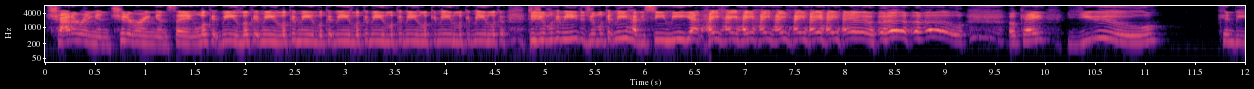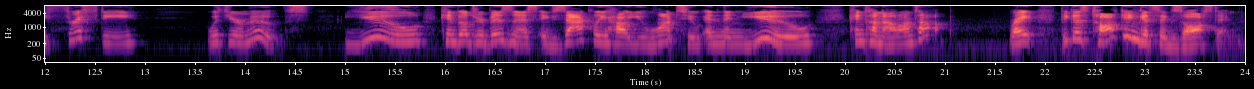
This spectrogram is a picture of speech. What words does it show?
chattering and chittering and saying, "Look at me, look at me, look at me, look at me, look at me, look at me, look at me, look at me, look at Did you look at me? Did you look at me? Have you seen me yet? Hey, hey, hey, hey, hey, hey, hey, hey, hey. Okay? You can be thrifty with your moves you can build your business exactly how you want to, and then you can come out on top, right? Because talking gets exhausting,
